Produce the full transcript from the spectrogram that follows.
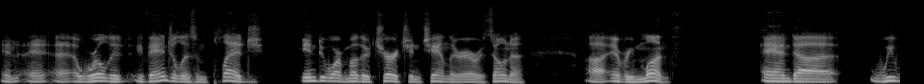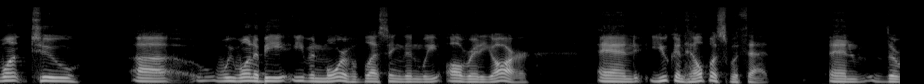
an, a, a world evangelism pledge into our mother church in Chandler, Arizona, uh, every month, and uh, we want to uh, we want to be even more of a blessing than we already are, and you can help us with that and the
